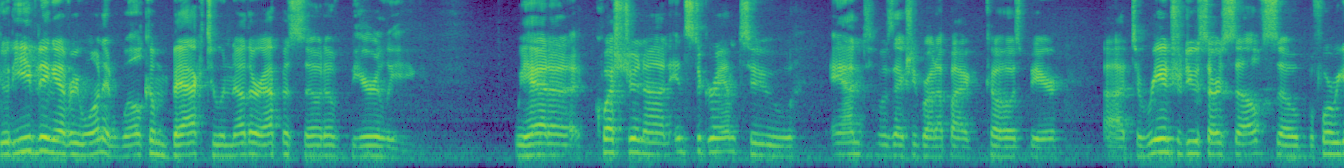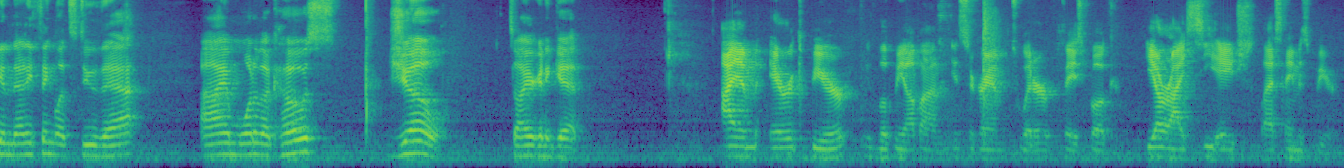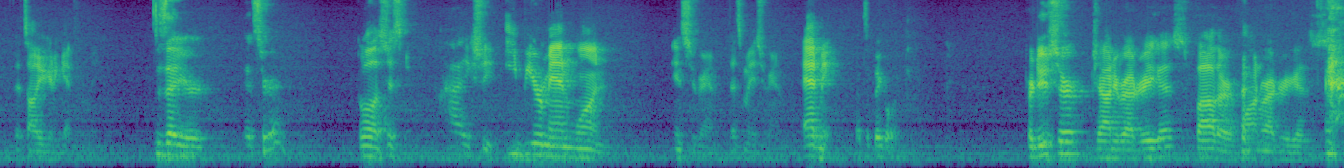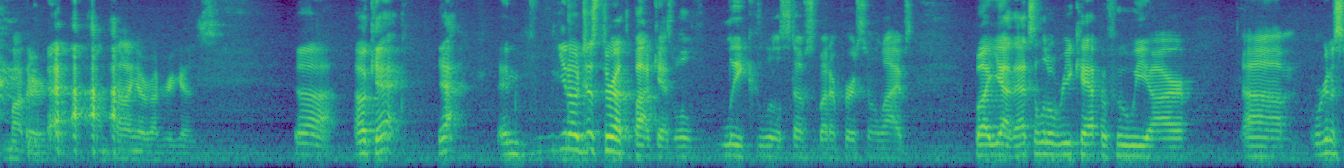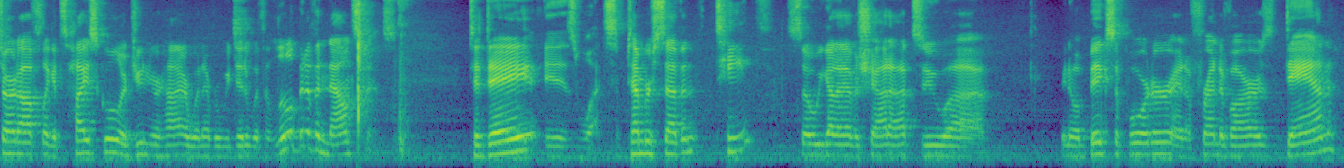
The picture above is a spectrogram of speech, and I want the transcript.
Good evening, everyone, and welcome back to another episode of Beer League. We had a question on Instagram to, and was actually brought up by co-host Beer, uh, to reintroduce ourselves. So before we get into anything, let's do that. I am one of the hosts, Joe. That's all you're gonna get. I am Eric Beer. You can look me up on Instagram, Twitter, Facebook. E R I C H. Last name is Beer. That's all you're gonna get from me. Is that your Instagram? Well, it's just actually eBeerman1 Instagram. That's my Instagram. Add me. That's a big one. Producer Johnny Rodriguez, father Juan Rodriguez, mother Antelia Rodriguez. Uh, okay, yeah, and you know, just throughout the podcast, we'll leak little stuffs about our personal lives. But yeah, that's a little recap of who we are. Um, we're gonna start off like it's high school or junior high or whenever we did it with a little bit of announcements. Today is what September seventeenth, so we got to have a shout out to uh, you know a big supporter and a friend of ours, Dan.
